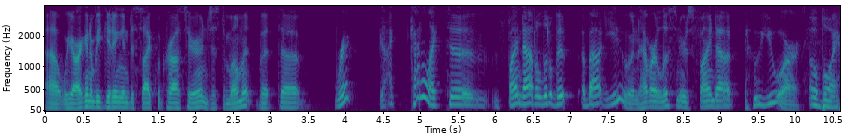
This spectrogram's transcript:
Uh, we are going to be getting into cyclocross here in just a moment, but uh, Rick, I kind of like to find out a little bit about you and have our listeners find out who you are. Oh boy.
